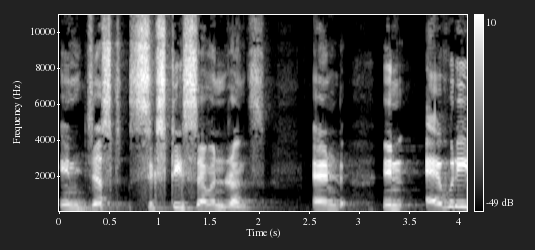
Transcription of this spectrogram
in just 67 runs and in every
